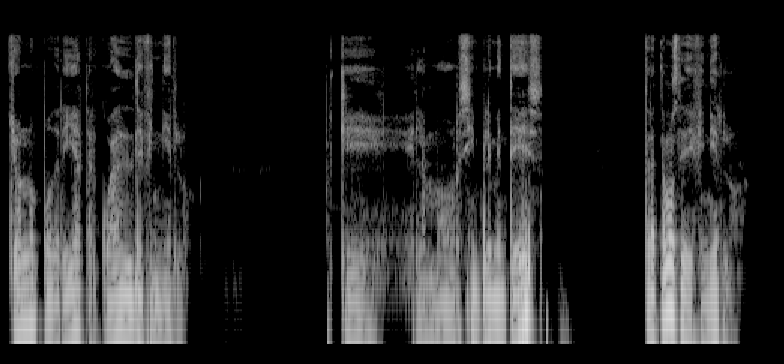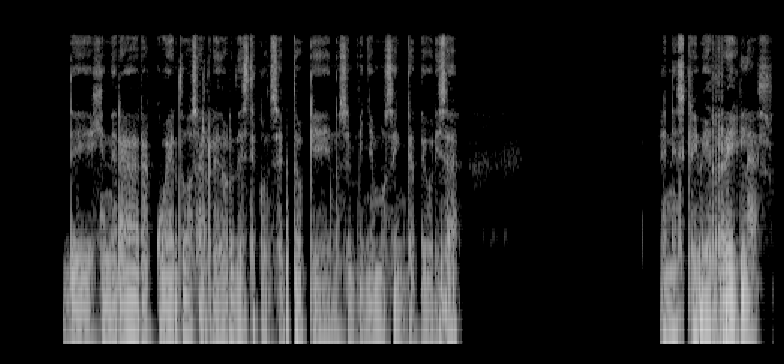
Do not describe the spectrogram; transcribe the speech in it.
yo no podría tal cual definirlo. Porque el amor simplemente es. Tratamos de definirlo de generar acuerdos alrededor de este concepto que nos empeñamos en categorizar, en escribir reglas.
